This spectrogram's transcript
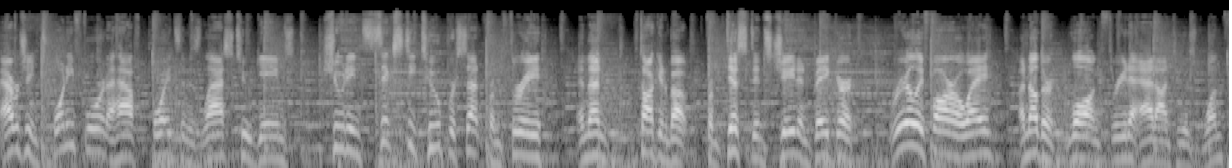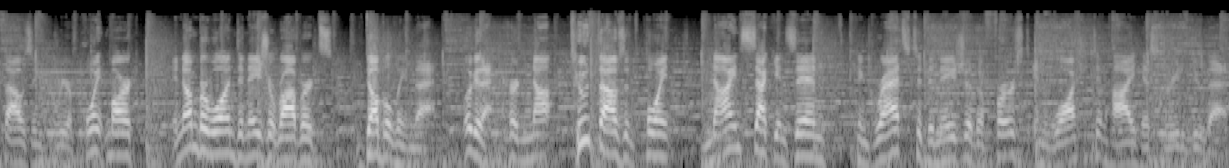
averaging 24 and a half points in his last two games, shooting 62% from three. And then talking about from distance, Jaden Baker, really far away, another long three to add on to his 1,000 career point mark. And number one, Denasia Roberts, doubling that. Look at that, her not 2,000th point, nine seconds in. Congrats to Denasia, the first in Washington High history to do that.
